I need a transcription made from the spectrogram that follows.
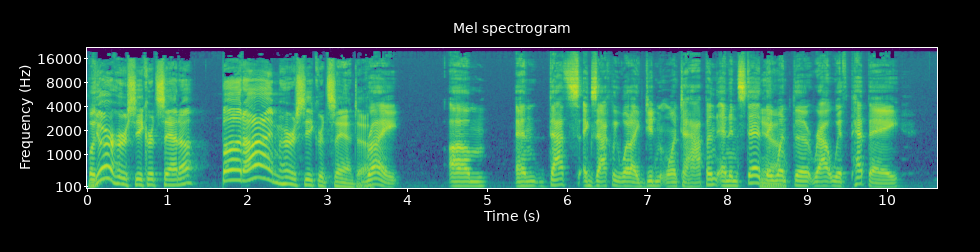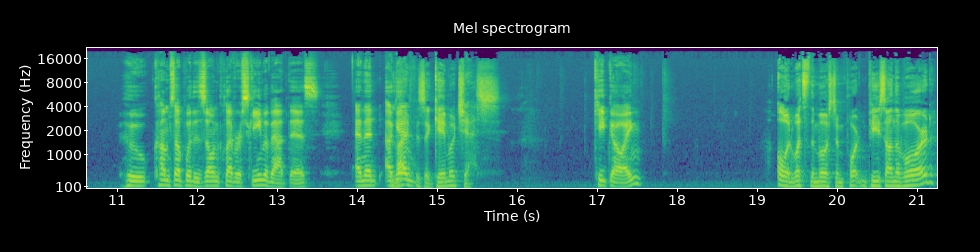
But You're her secret Santa, but I'm her secret Santa. Right. Um, and that's exactly what I didn't want to happen. And instead, they went the route with Pepe, who comes up with his own clever scheme about this. And then again, Life is a game of chess. keep going. Oh, and what's the most important piece on the board?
